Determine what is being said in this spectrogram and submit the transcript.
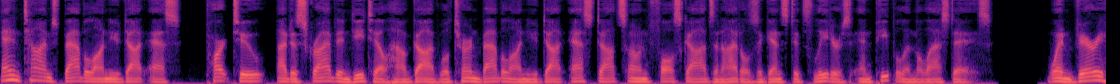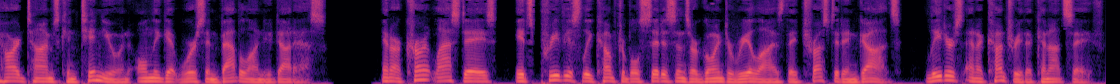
End Times Babylon U.S., Part 2, I described in detail how God will turn Babylon U.S. own false gods and idols against its leaders and people in the last days. When very hard times continue and only get worse in Babylon U.S. In our current last days, its previously comfortable citizens are going to realize they trusted in gods, leaders, and a country that cannot save.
